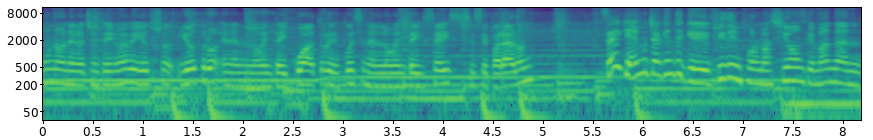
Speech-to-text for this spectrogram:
uno en el 89 y otro, y otro en el 94, y después en el 96 se separaron. ¿Saben que hay mucha gente que pide información, que mandan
